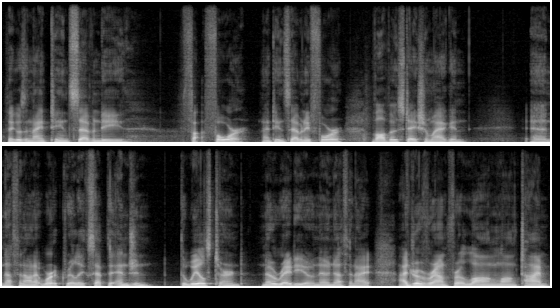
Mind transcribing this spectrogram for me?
I think it was a 1974, 1974 Volvo station wagon. And nothing on it worked really except the engine. The wheels turned. No radio, no nothing. I, I drove around for a long, long time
